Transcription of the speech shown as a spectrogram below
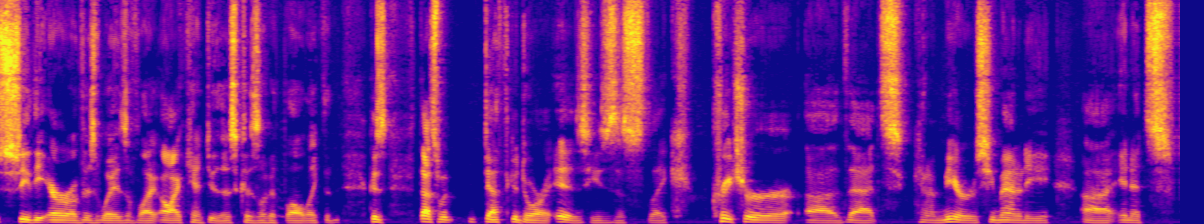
see the error of his ways of like, oh, I can't do this because look at all like the because that's what Death Ghidorah is. He's this like creature uh, that kind of mirrors humanity uh, in its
